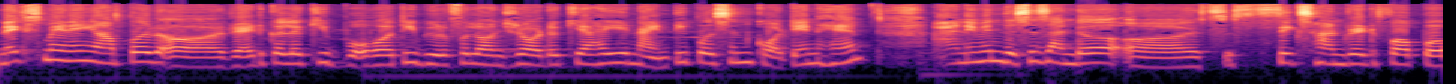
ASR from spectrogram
नेक्स्ट मैंने यहाँ पर रेड कलर की बहुत ही ब्यूटीफुल लॉन्जरी ऑर्डर किया है। ये 90 परसेंट कॉटन है। And even this is under six hundred for per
